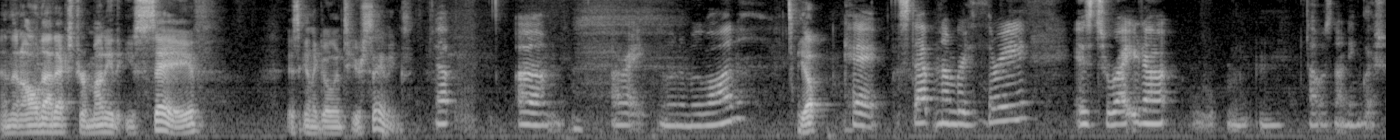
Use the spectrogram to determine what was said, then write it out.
and then all that extra money that you save is gonna go into your savings. Yep. Um. All right. You want to move on? Yep. Okay. Step number three is to write your down. mm-mm, That was not English.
